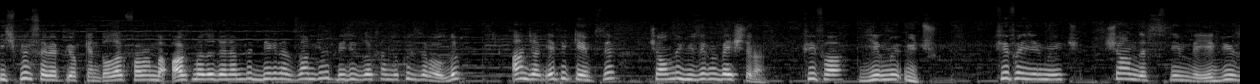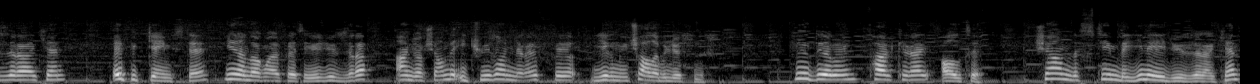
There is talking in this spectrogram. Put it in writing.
Hiçbir sebep yokken dolar falan da artmadığı dönemde birden zam gelip 799 lira oldu. Ancak Epic Games'de şu anda 125 lira. FIFA 23 FIFA 23 şu anda Steam'de 700 lirayken Epic Games'te yine normal fiyatı 700 lira ancak şu anda 210 lira ve 23'ü alabiliyorsunuz. Bir diğer oyun Far Cry 6. Şu anda Steam'de yine 700 lirayken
